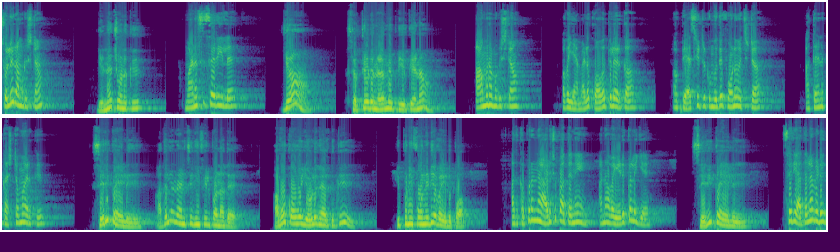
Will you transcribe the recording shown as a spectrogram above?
சொல்லு ராமகிருஷ்ணா. என்னாச்சு உனக்கு? மனசு சரியில்லை. யா சக்தியோட நிலைமை இப்படி இருக்கேனா? ஆமா ராமகிருஷ்ணா. அவ என் மேல கோவத்துல இருக்கா. அவ பேசிட்டு இருக்கும்போதே போன வச்சுட்டா. அதான் எனக்கு கஷ்டமா இருக்கு. சரி கைலு அதெல்லாம் நினைச்சு நீ ஃபீல் பண்ணாத. அவ கோவம் எவ்வளவு நேரத்துக்கு? இப்ப நீ போன் அவ எடுப்பா. அதுக்கப்புறம் நான் அடிச்சு பார்த்தனே ஆனா அவ எடுக்கலையே. சரி கைலு சரி அதெல்லாம் விடு.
